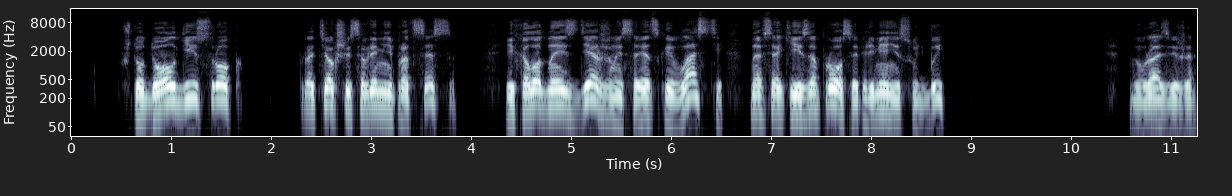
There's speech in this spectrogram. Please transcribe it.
— что долгий срок, протекший со времени процесса, и холодная сдержанность советской власти на всякие запросы о перемене судьбы, ну разве же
